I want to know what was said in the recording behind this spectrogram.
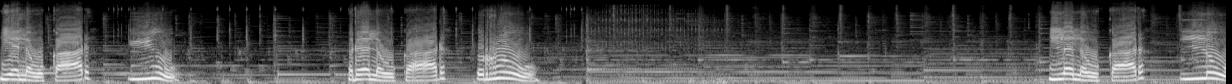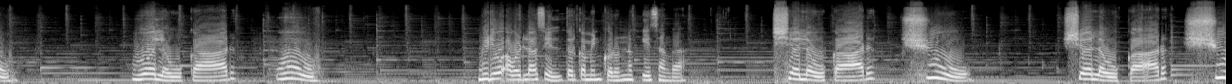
यलवकार यू. रलवकार रो. रू लो. वलवकार लू ऊ व्हिडिओ आवडला असेल तर कमेंट करून नक्की सांगा. शलवकार शू. शलवकार शू.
